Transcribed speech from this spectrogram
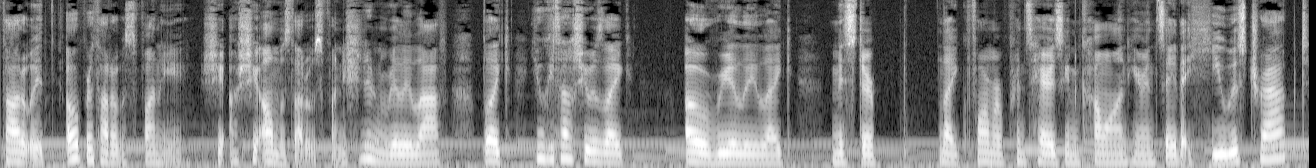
thought it Oprah thought it was funny. She she almost thought it was funny. She didn't really laugh, but like you could tell she was like, "Oh, really? Like Mr. like former Prince Harry's going to come on here and say that he was trapped?"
